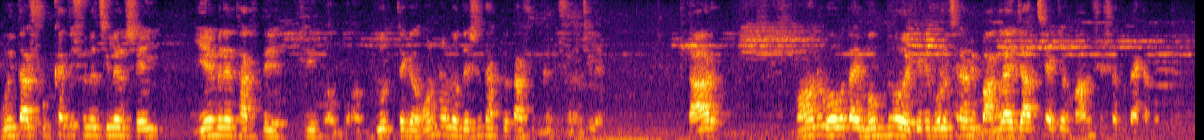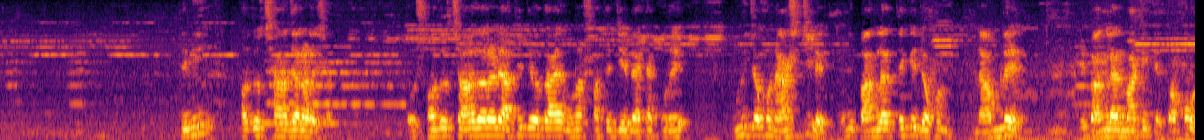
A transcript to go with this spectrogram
উনি তার সুখ্যাতি শুনেছিলেন সেই ইয়েমেনে থাকতে সেই দূর থেকে অন্য অন্য দেশে থাকতে তার সুখ্যাতি শুনেছিলেন। তার মহানুভবতায় মুগ্ধ হয়ে তিনি বলেছেন আমি বাংলায় যাচ্ছি একজন মানুষের সাথে দেখা করতে। তিনি হজরত শাহজালালের সাথে। তো হজরত শাহজালালের আতিথেয়তায় ওনার সাথে যে দেখা করে উনি যখন আসছিলেন, উনি বাংলা থেকে যখন নামলেন এই বাংলার মাটিতে, তখন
